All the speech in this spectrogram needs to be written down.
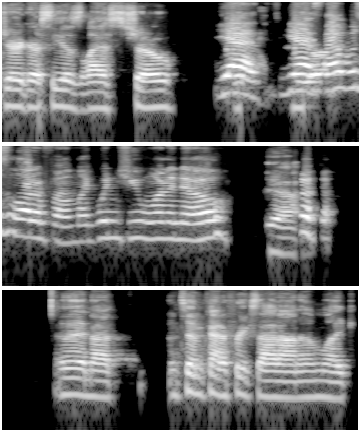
Jerry Garcia's last show. Yes, yes, that was a lot of fun. Like, wouldn't you want to know? Yeah. and then uh, and Tim kind of freaks out on him, like,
